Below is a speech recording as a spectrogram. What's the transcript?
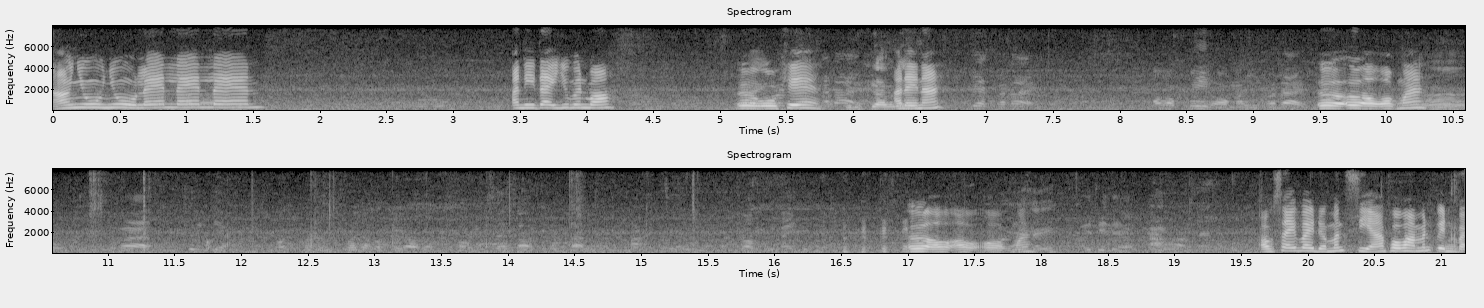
เอาอยู่อยู่แลนแลนแลนอันนี้ได้อยู่เป็นบ่เออโอเค เป็นเครื่องอะไรนะแยกก็ได้ เอาเอาเป้ออกมาอีกก็ได้ เออเออเอาออกมาอ่าเพราะว่าขึ้นเที่ยงรถก็จะมาเปลี่ยวแบบเอาใส่ซอสกับตันมากก็คือให้ดูเออเอาเอาออกมาให้ทีเดียวเอาเอาได้เอาใส่ใบเดี๋ยวมันเสีย เพราะว่ามันเป็นใบ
